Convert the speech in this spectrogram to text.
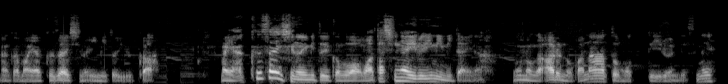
なんかまあ薬剤師の意味というか、まあ、薬剤師の意味というか、まあ、私がいる意味みたいなものがあるのかなと思っているんですね。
